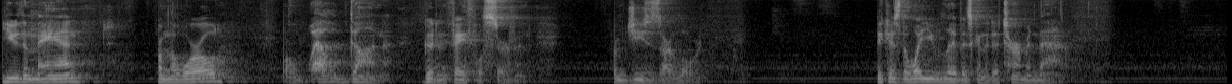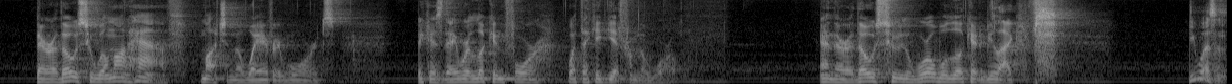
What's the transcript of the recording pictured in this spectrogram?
You, the man from the world, or well done, good and faithful servant from Jesus our Lord? Because the way you live is going to determine that. There are those who will not have much in the way of rewards because they were looking for what they could get from the world. And there are those who the world will look at and be like, he wasn't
